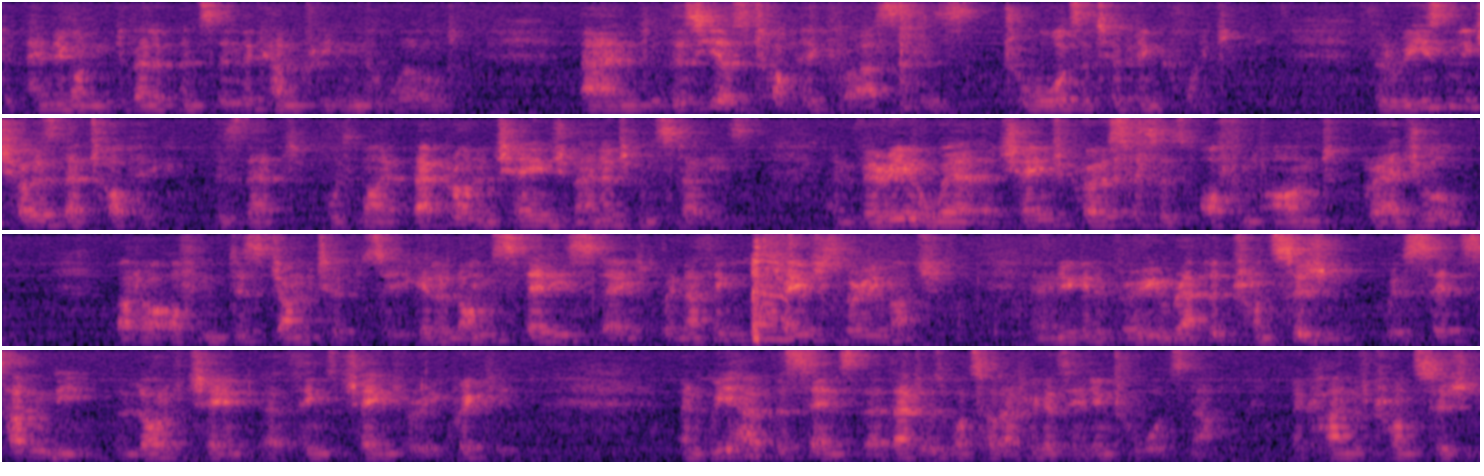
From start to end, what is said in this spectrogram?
depending on developments in the country, in the world. And this year's topic for us is towards a tipping point. The reason we chose that topic is that with my background in change management studies, I'm very aware that change processes often aren't gradual, but are often disjunctive. So you get a long, steady state where nothing changes very much, and you get a very rapid transition where suddenly a lot of change, uh, things change very quickly. And we have the sense that that is what South Africa is heading towards now, a kind of transition.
